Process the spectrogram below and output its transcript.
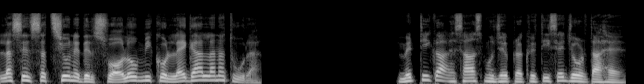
La sensazione del suolo mi collega alla natura. मिट्टी का एहसास मुझे प्रकृति से जोड़ता है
